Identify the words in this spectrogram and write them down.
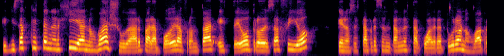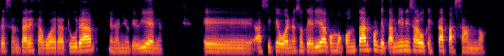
Que quizás que esta energía nos va a ayudar para poder afrontar este otro desafío que nos está presentando esta cuadratura, nos va a presentar esta cuadratura el año que viene. Eh, así que bueno, eso quería como contar porque también es algo que está pasando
